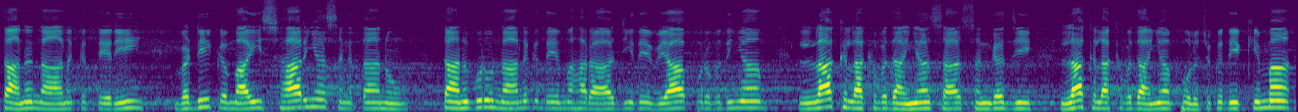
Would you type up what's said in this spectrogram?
ਧੰਨ ਨਾਨਕ ਤੇਰੀ ਵੱਡੀ ਕਮਾਈ ਸਾਰੀਆਂ ਸੰਗਤਾਂ ਨੂੰ, ਧੰਨ ਗੁਰੂ ਨਾਨਕ ਦੇਵ ਮਹਾਰਾਜ ਜੀ ਦੇ ਵਿਆਹ ਪੁਰਬ ਦੀਆਂ ਲੱਖ ਲੱਖ ਵਧਾਈਆਂ, ਸਾਧ ਸੰਗਤ ਜੀ, ਲੱਖ ਲੱਖ ਵਧਾਈਆਂ ਭੁੱਲ ਚੁੱਕਦੀ ਖਿਮਾ।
